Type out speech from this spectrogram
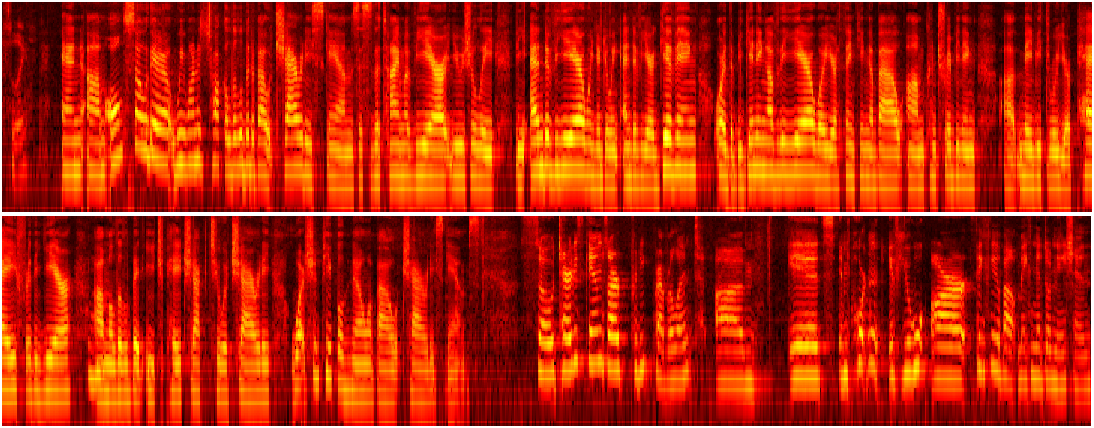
Absolutely. And um, also, there we wanted to talk a little bit about charity scams. This is the time of year, usually the end of year when you're doing end of year giving, or the beginning of the year where you're thinking about um, contributing uh, maybe through your pay for the year, um, a little bit each paycheck to a charity. What should people know about charity scams? So charity scams are pretty prevalent. Um, it's important if you are thinking about making a donation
